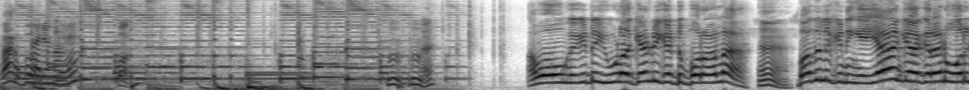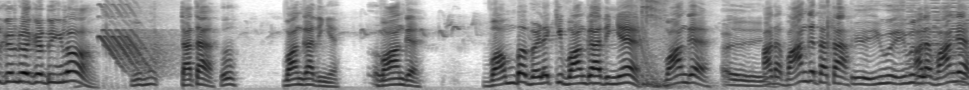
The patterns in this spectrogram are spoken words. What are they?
வாங்க போ. வரங்க வாங்க. அவன் உங்ககிட்ட இவ்வளோ கேள்வி கேட்டு போறான்ல ஆ. பதிலுக்கு நீங்க ஏன் கேட்கறேன்னு ஒரு கேள்வியா கேட்டீங்களா? தாத்தா? வாங்காதீங்க. வாங்க. வம்ப விலைக்கு வாங்காதீங்க. வாங்க. அட வாங்க தாத்தா. அட வாங்க.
